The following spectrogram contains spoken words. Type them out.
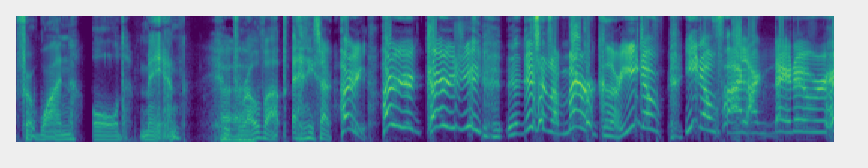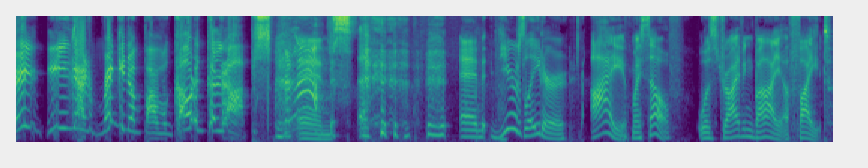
for one old man who drove up and he said, "Hey, hey, Casey, this is America. You don't, you don't fight like that over here. You guys breaking up on call the cops." And and years later, I myself was driving by a fight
